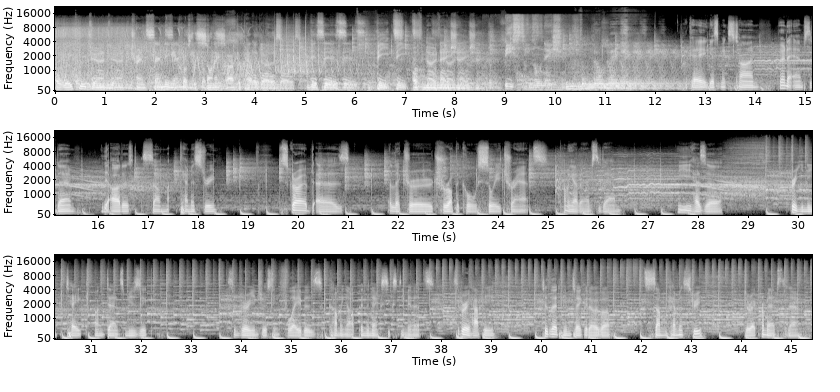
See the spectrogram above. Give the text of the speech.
a weekly journey transcending across the sonic archipelagos. This is Beats of No Nation. Beast of No Nation. No Nation. Okay, I guess mix time. Going to Amsterdam. The artist Some Chemistry. Described as electro tropical soy trance coming out of Amsterdam. He has a very unique take on dance music. Some very interesting flavors coming up in the next 60 minutes. So, very happy to let him take it over. Some chemistry, direct from Amsterdam.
